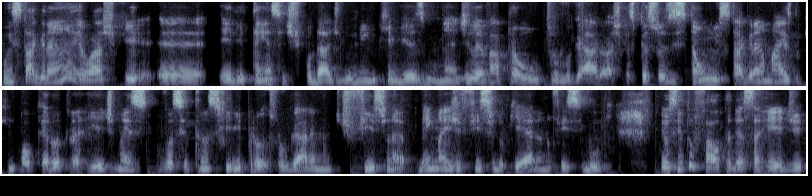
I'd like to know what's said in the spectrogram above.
O Instagram, eu acho que é, ele tem essa dificuldade do link mesmo, né? de levar para outro lugar. Eu acho que as pessoas estão no Instagram mais do que em qualquer outra rede, mas você transferir para outro lugar é muito difícil, né? bem mais difícil do que era no Facebook. Eu sinto falta dessa rede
